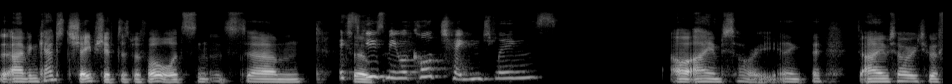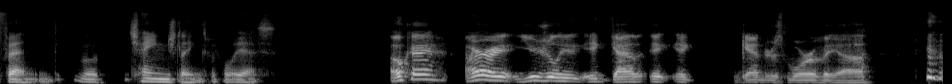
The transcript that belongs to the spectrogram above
I've encountered shapeshifters before. It's it's um. Excuse me, we're called changelings. Oh, I am sorry. I, I am sorry to offend. Well, changelings before, yes. Okay, all right. Usually it gather it, it ganders more of a uh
